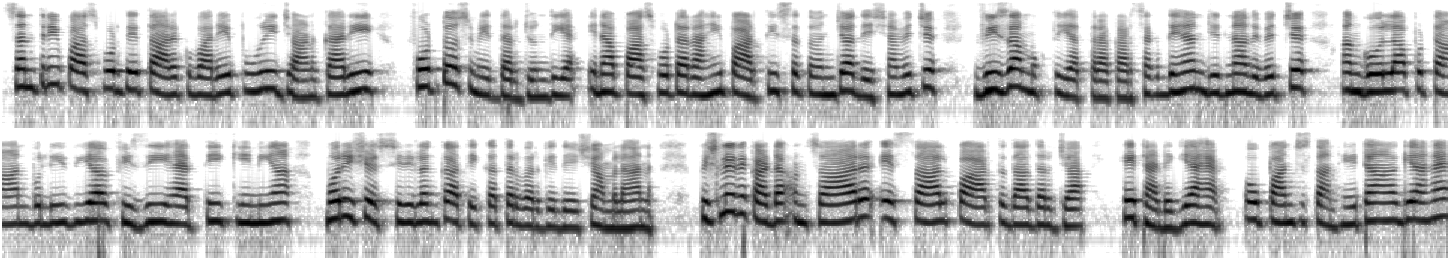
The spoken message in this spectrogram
ਸੰਤਰੀ ਪਾਸਪੋਰਟ ਦੇ ਧਾਰਕ ਬਾਰੇ ਪੂਰੀ ਜਾਣਕਾਰੀ ਫੋਟੋ ਸਮੇਤ ਦਰਜ ਹੁੰਦੀ ਹੈ। ਇਹਨਾਂ ਪਾਸਪੋਰਟਾਂ ਰਾਹੀਂ ਭਾਰਤੀ 57 ਦੇਸ਼ਾਂ ਵਿੱਚ ਵੀਜ਼ਾ ਮੁਕਤ ਯਾਤਰਾ ਕਰ ਸਕਦੇ ਹਨ, ਜਿਨ੍ਹਾਂ ਦੇ ਵਿੱਚ Angola, Bhutan, Bolivia, Fiji, Haiti, Kenya, Mauritius, Sri Lanka ਅਤੇ ਕਤਰ ਵਰਗੇ ਦੇਸ਼ ਸ਼ਾਮਲ ਹਨ। ਪਿਛਲੇ ਰਿਕਾਰਡਾਂ ਅਨੁਸਾਰ ਇਸ ਸਾਲ ਭਾਰਤ ਦਾ ਦਰਜਾ ਹੇਠਾਂ ਡਿੱਗਿਆ ਹੈ। ਉਹ ਪੰਜ ਸਥਾਨ ਹੇਠਾਂ ਆ ਗਿਆ ਹੈ।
